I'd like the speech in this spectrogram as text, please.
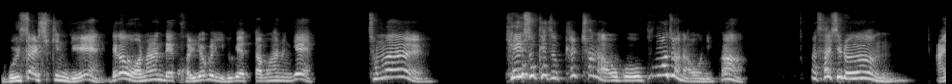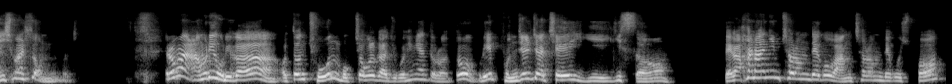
몰살시킨 뒤에 내가 원하는 내 권력을 이루겠다고 하는 게 정말 계속해서 펼쳐나오고 뿜어져 나오니까 사실은 안심할 수 없는 거죠. 여러분, 아무리 우리가 어떤 좋은 목적을 가지고 행하더라도 우리 본질 자체의 이익이 있어. 내가 하나님처럼 되고 왕처럼 되고 싶어.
